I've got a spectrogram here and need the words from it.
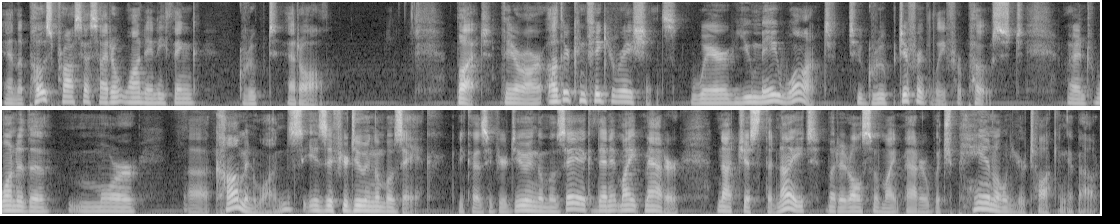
And the post-process, I don't want anything grouped at all. But there are other configurations where you may want to group differently for post. And one of the more uh, common ones is if you're doing a mosaic. Because if you're doing a mosaic, then it might matter not just the night, but it also might matter which panel you're talking about.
